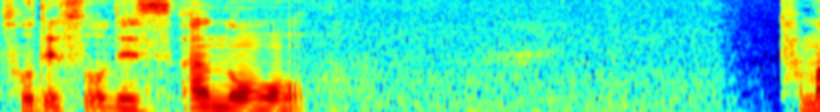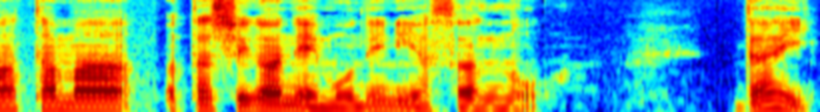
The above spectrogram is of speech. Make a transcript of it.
そうです、そうです。あの、たまたま私がね、モネリアさんの第1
